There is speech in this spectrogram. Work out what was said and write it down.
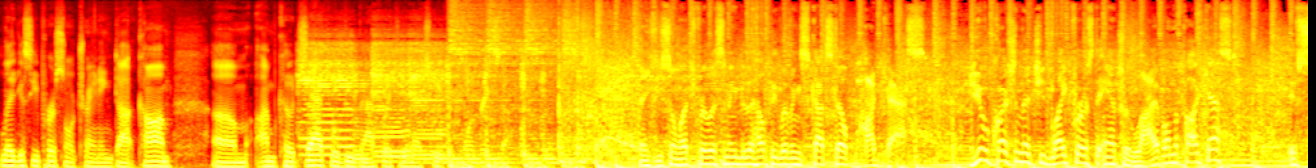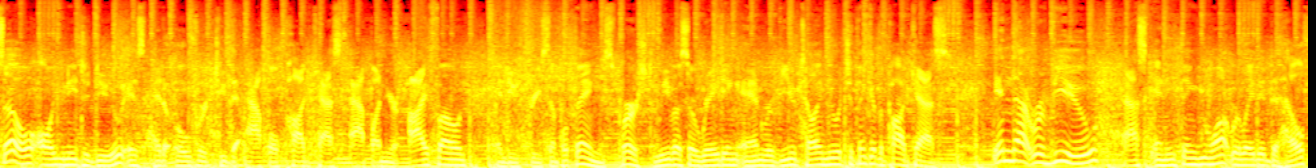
legacypersonaltraining.com. Um, I'm Coach Zach. We'll be back with you next week with more great stuff. Thank you so much for listening to the Healthy Living Scottsdale podcast. Do you have a question that you'd like for us to answer live on the podcast? If so, all you need to do is head over to the Apple Podcast app on your iPhone and do three simple things. First, leave us a rating and review telling me what you think of the podcast. In that review, ask anything you want related to health,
